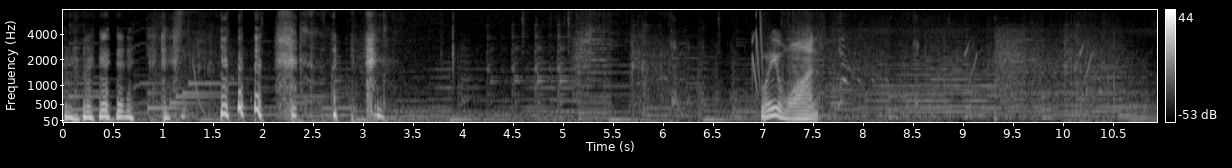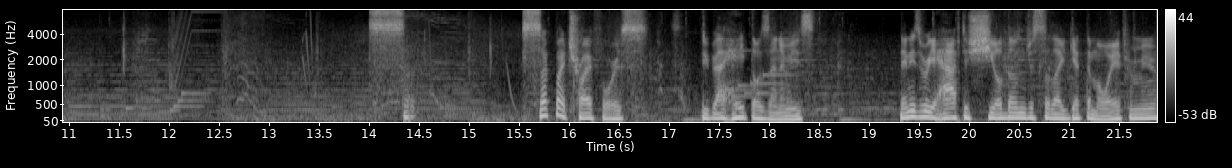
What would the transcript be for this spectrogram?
what do you want? Suck my Triforce. Dude, I hate those enemies. The enemies where you have to shield them just to like get them away from you.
